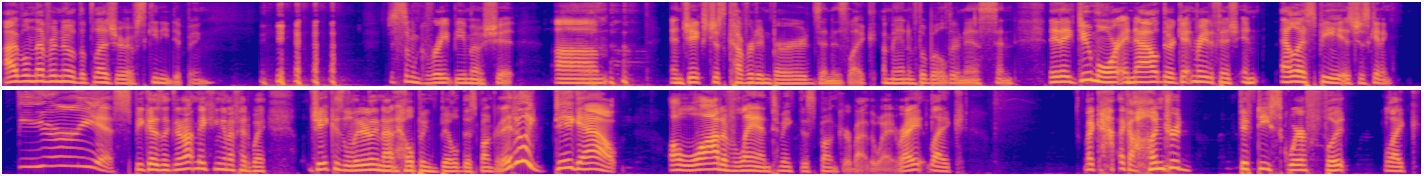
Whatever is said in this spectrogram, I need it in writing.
"I will never know the pleasure of skinny dipping." Just some great BMO shit. Um, and Jake's just covered in birds and is like a man of the wilderness. And they, they do more, and now they're getting ready to finish. And LSP is just getting furious because like they're not making enough headway. Jake is literally not helping build this bunker. They had to like dig out a lot of land to make this bunker, by the way, right? Like like like a hundred fifty square foot like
